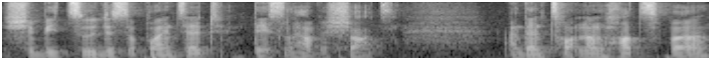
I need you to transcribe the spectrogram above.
should be too disappointed. They still have a shot. And then Tottenham Hotspur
